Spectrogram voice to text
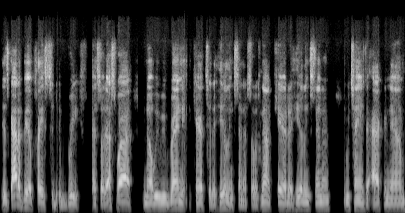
There's got to be a place to debrief. And so that's why, you know, we rebranded CAARE to the Healing Center. So it's now CAARE the Healing Center. We changed the acronym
